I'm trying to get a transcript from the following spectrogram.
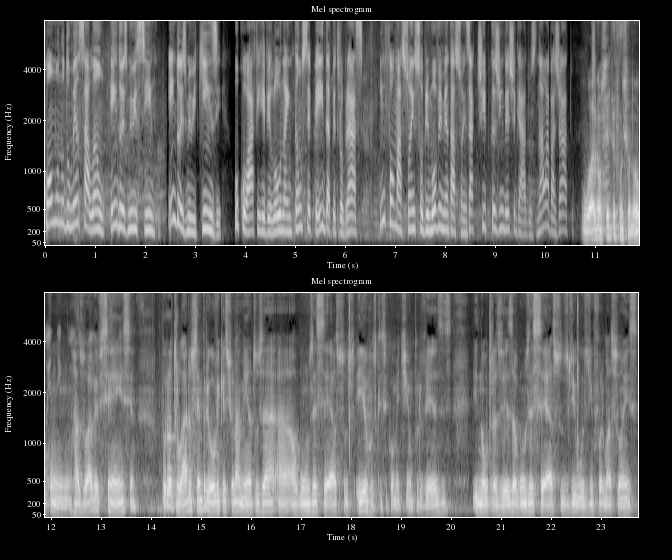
Como no do Mensalão, em 2005. Em 2015, o COAF revelou na então CPI da Petrobras informações sobre movimentações atípicas de investigados na Lava Jato. O órgão sempre funcionou com razoável eficiência. Por outro lado, sempre houve questionamentos a, a, alguns excessos, erros que se cometiam por vezes, e noutras vezes alguns excessos de uso de informações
